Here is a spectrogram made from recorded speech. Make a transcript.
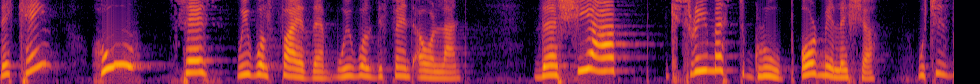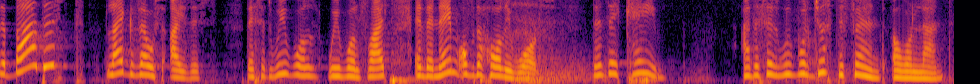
They came. Who says we will fight them? We will defend our land. The Shia extremist group or militia, which is the baddest, like those ISIS. They said we will we will fight in the name of the holy wars. Then they came, and they said we will just defend our land.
